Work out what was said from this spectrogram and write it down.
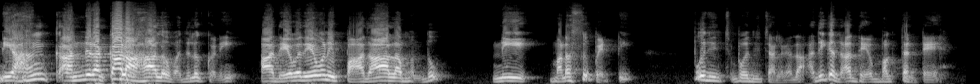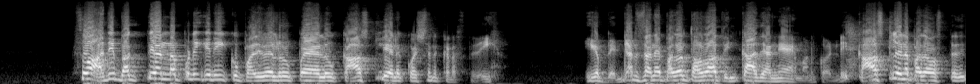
నీ అహంక అన్ని రకాల అహాలు వదులుకొని ఆ దేవదేవుని పాదాల ముందు నీ మనస్సు పెట్టి పూజించి పూజించాలి కదా. అది కదా దేవ భక్తి అంటే సో అది భక్తి అన్నప్పటికీ నీకు పదివేల రూపాయలు కాస్ట్లీ అనే క్వశ్చన్ ఇక్కడ వస్తుంది. ఇక బెగ్గర్స్ అనే పదం తర్వాత ఇంకా అది అన్యాయం అనుకోండి. కాస్ట్లీ అనే పదం వస్తుంది.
